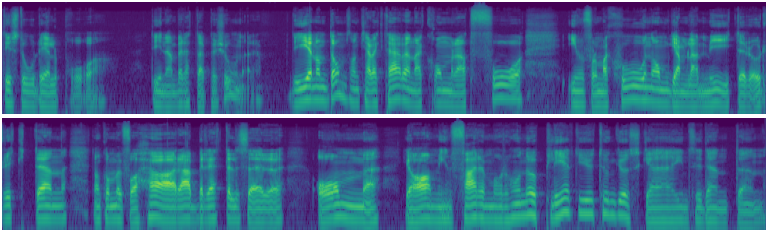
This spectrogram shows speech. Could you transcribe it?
till stor del på dina berättarpersoner. Det är genom dem som karaktärerna kommer att få information om gamla myter och rykten. De kommer få höra berättelser om Ja, min farmor hon upplevde ju Tunguska-incidenten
